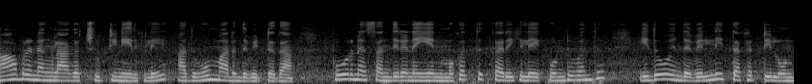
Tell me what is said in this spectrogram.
ஆபரணங்களாகச் சுட்டினீர்களே அதுவும் மறந்துவிட்டதா பூர்ண சந்திரனை என் முகத்துக்கு அருகிலே கொண்டு வந்து இதோ இந்த வெள்ளித்தகட்டில் உன்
